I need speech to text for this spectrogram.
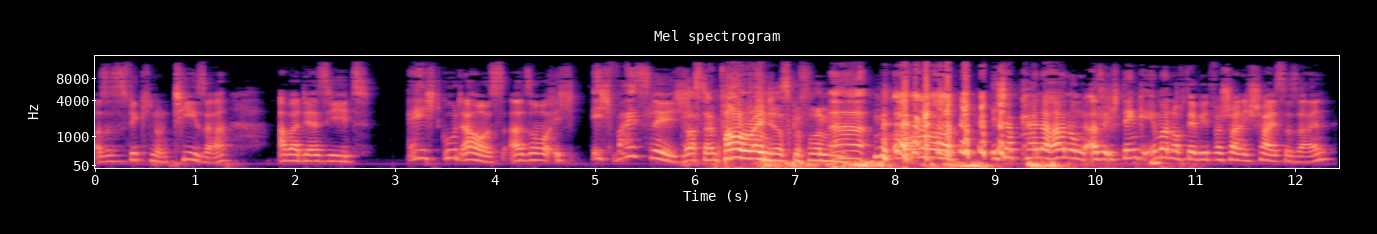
Also es ist wirklich nur ein Teaser, aber der sieht echt gut aus. Also ich, ich weiß nicht. Du hast deinen Power Rangers gefunden. Äh, oh, ich habe keine Ahnung. Also ich denke immer noch, der wird wahrscheinlich scheiße sein.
